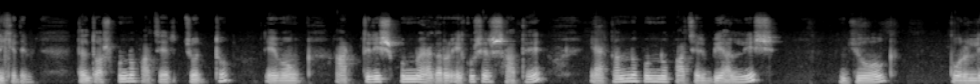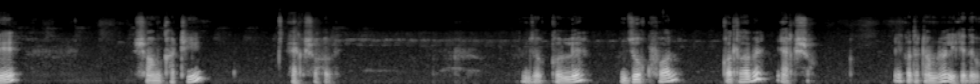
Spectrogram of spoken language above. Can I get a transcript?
লিখে দেবে। তাহলে দশ পূর্ণ পাঁচের চোদ্দ এবং আটত্রিশ পূর্ণ এগারো একুশের সাথে একান্ন পূর্ণ পাঁচের বিয়াল্লিশ যোগ করলে সংখ্যাটি একশো হবে। যোগ করলে যোগফল কত হবে? একশো। এই কথাটা আমরা লিখে দেব।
